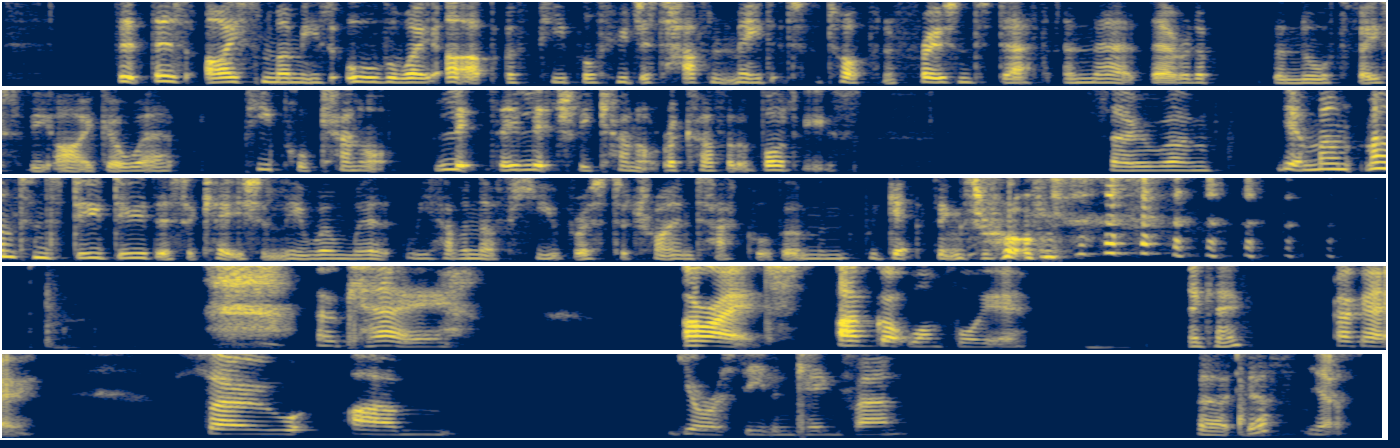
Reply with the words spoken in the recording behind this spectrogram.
that there's ice mummies all the way up of people who just haven't made it to the top and are frozen to death, and they're they're at a, the north face of the Eiger where people cannot lit they literally cannot recover the bodies. So um, yeah, mount- mountains do do this occasionally when we we have enough hubris to try and tackle them and we get things wrong. Okay. All right. I've got one for you. okay. Okay. So, um, you're a Stephen King fan. Uh, yes. Yes.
